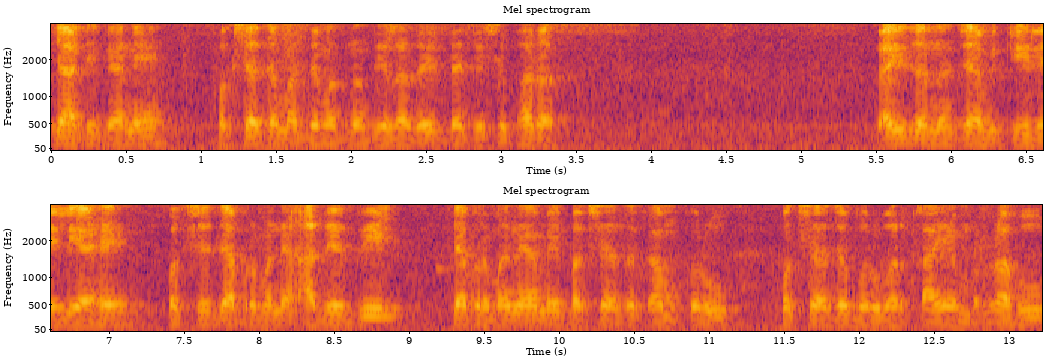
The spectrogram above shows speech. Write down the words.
ज्या ठिकाणी पक्षाच्या माध्यमातून दिला जाईल त्याची शिफारस. काही जणांची आम्ही केलेली आहे. पक्ष ज्याप्रमाणे आदेश देईल त्याप्रमाणे आम्ही पक्षाचं काम करू. पक्षाच्या बरोबर कायम राहू.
